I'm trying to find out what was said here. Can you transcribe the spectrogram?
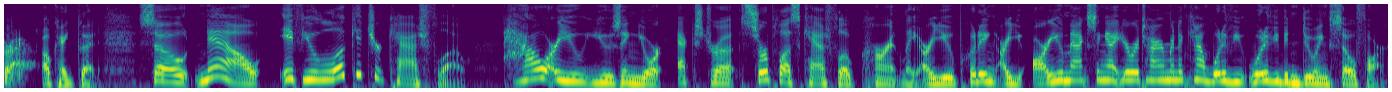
Correct. Okay, good. So now, if you look at your cash flow, how are you using your extra surplus cash flow currently? Are you putting are you are you maxing out your retirement account? What have you what have you been doing so far?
